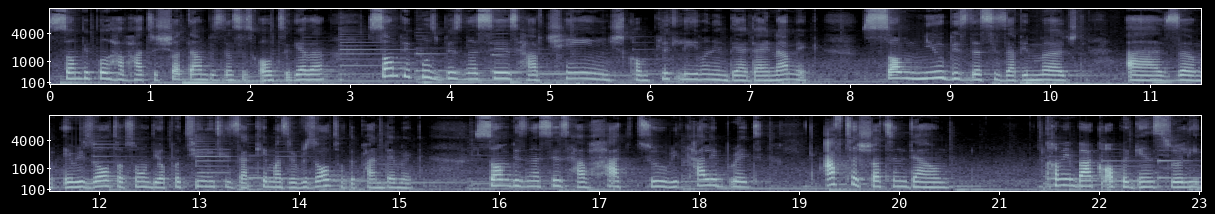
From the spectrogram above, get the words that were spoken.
some people have had to shut down businesses altogether. Some people's businesses have changed completely, even in their dynamic. Some new businesses have emerged as um, a result of some of the opportunities that came as a result of the pandemic. Some businesses have had to recalibrate after shutting down, coming back up again slowly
